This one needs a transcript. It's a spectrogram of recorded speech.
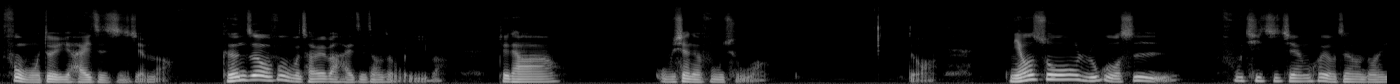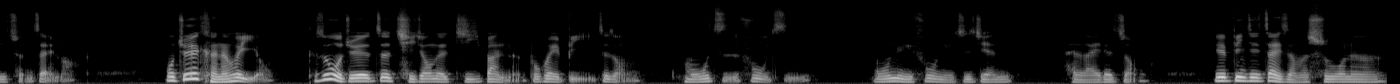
父母对于孩子之间吧，可能只有父母才会把孩子当成唯一吧。对他无限的付出嘛，对吧？你要说，如果是夫妻之间会有这种东西存在吗？我觉得可能会有，可是我觉得这其中的羁绊呢，不会比这种母子、父子、母女、父女之间还来得重，因为毕竟再怎么说呢，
